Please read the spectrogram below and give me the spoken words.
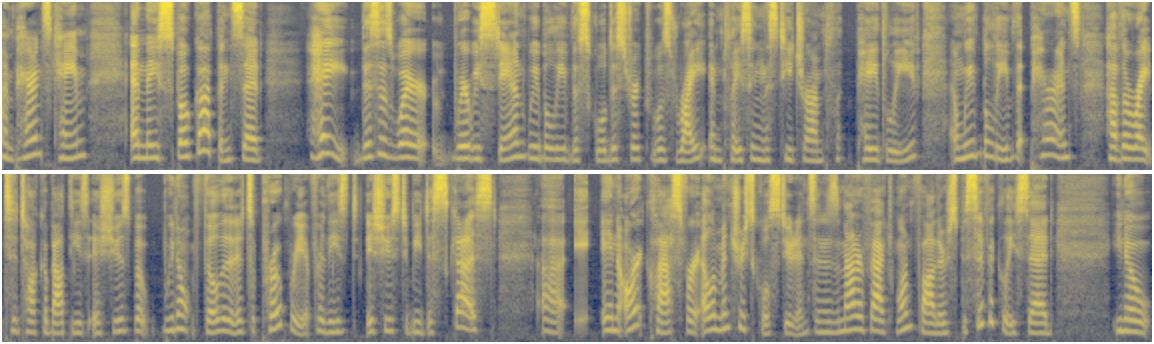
and parents came and they spoke up and said, "Hey, this is where where we stand. We believe the school district was right in placing this teacher on pl- paid leave, and we believe that parents have the right to talk about these issues, but we don't feel that it's appropriate for these issues to be discussed." Uh, in art class for elementary school students. And as a matter of fact, one father specifically said, You know,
